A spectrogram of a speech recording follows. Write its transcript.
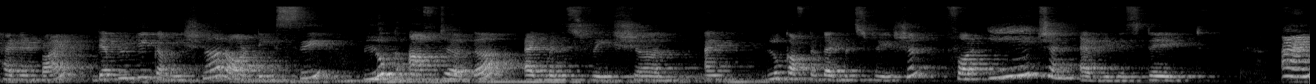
headed by deputy commissioner or DC look after the administration and look after the administration for each and every district. And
